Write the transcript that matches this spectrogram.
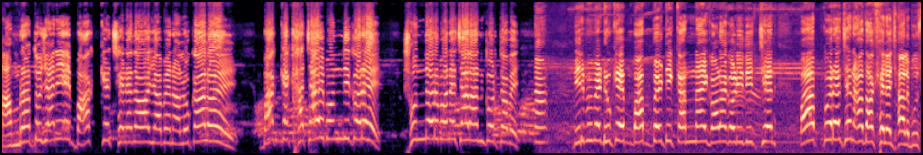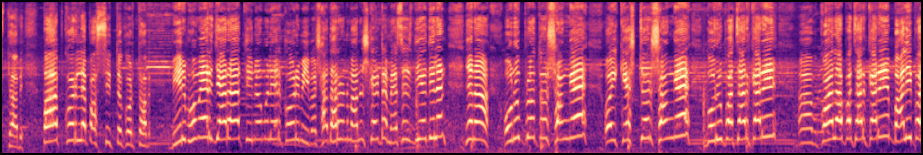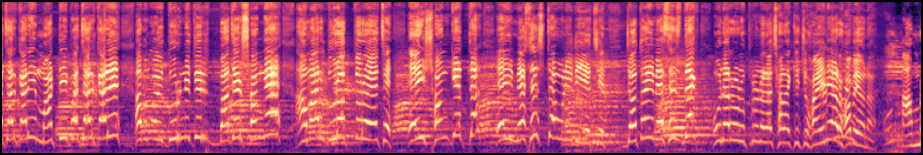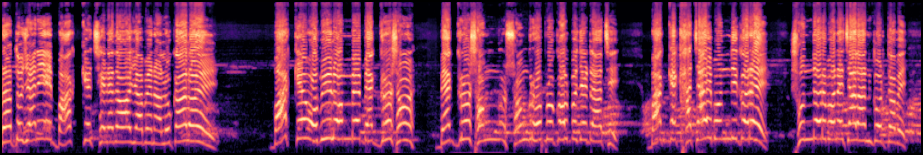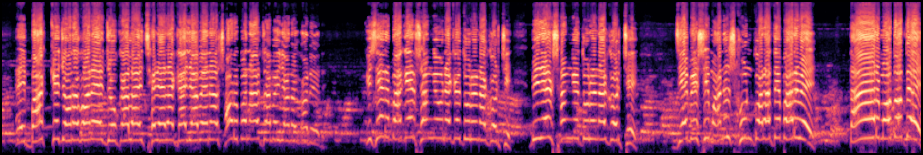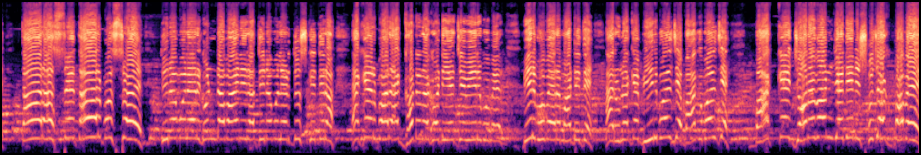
আমরা তো জানি বাঘকে ছেড়ে দেওয়া যাবে না, লোকালয়ে। বাঘকে খাঁচায় বন্দি করে সুন্দরবনে চালান করতে হবে। বীরভূমে ঢুকে বাপ বেটি কান্নায় গড়াগড়ি দিচ্ছেন। পাপ করেছেন, আদা খেলে ঝাল বুঝতে হবে। পাপ করলে পাশ্চিত্য করতে হবে। বীরভূমের যারা তৃণমূলের কর্মী বা সাধারণ মানুষকে একটা মেসেজ দিয়ে দিলেন যে না, অনুব্রতর সঙ্গে, ওই কেষ্টর সঙ্গে গরু পাচারকারী কয়লা পাচারকারী, বালি পাচারকারী, মাটি পাচারকারী এবং ওই দুর্নীতির বাজের সঙ্গে আমার দূরত্ব রয়েছে। এই সংকেতটা, এই মেসেজটা উনি দিয়েছেন। যতই মেসেজ দেখ, ওনার অনুপ্রেরণা ছাড়া কিছু হয়নি আর হবেও না। আমরা তো জানি বাঘকে ছেড়ে দেওয়া যাবে না লোকালয়ে। বাঘকে অবিলম্বে ব্যাঘ্র ব্যাঘ্র সংগ্রহ প্রকল্প যেটা আছে, বাঘকে খাঁচায় বন্দি করে সুন্দরবনে চালান করতে হবে। এই বাঘকে জনগণের জোকালয় ছেড়ে রাখা যাবে না, সর্বনাশ হবে জনগণের। কিসের বাঘের সঙ্গে ওনাকে তুলনা করছে? বীরের সঙ্গে তুলনা করছে। যে বেশি মানুষ খুন করাতে পারবে, তার মদতে, তার আশ্রয়ে, তার প্রশ্রয়ে তৃণমূলের গুন্ডা বাহিনীরা, তৃণমূলের দুষ্কৃতীরা একের পর এক ঘটনা ঘটিয়েছে বীরভূমের বীরভূমের মাটিতে। আর উনাকে বীর বলছে, বাঘ বলছে, বাঘকে জনগণ যেদিন সুযোগ পাবে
